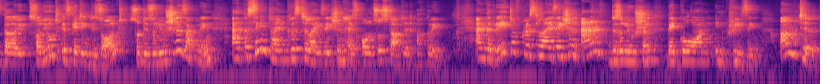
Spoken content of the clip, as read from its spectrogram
the solute is getting dissolved, so dissolution is occurring. At the same time, crystallization has also started occurring. And the rate of crystallization and dissolution they go on increasing until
